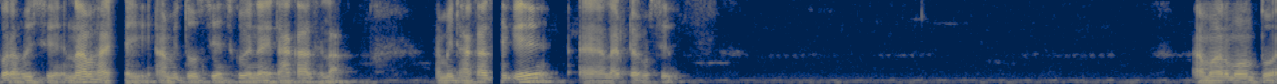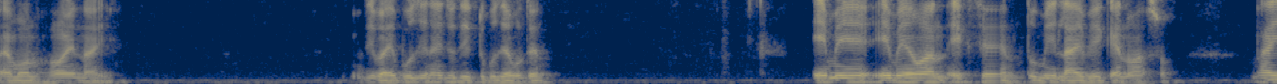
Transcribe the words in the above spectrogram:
করা হয়েছে? না ভাই, আমি তো চেঞ্জ করি নাই, ঢাকা জেলা আমি ঢাকা থেকে লাইভটা করছি। আমার মন তো এমন হয় নাই। জি ভাই, বুঝি নাই, যদি একটু বুঝিয়ে বলতেন। M A M A one এক্সেন তুমি লাইভে কেন আসো? ভাই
